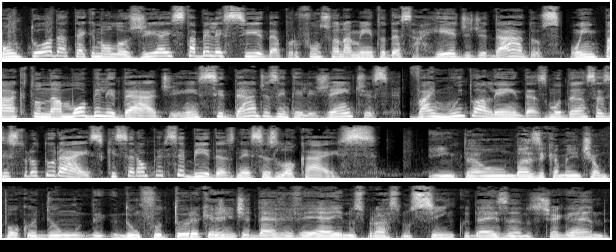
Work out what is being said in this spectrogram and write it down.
Com toda a tecnologia estabelecida para o funcionamento dessa rede de dados, o impacto na mobilidade em cidades inteligentes vai muito além das mudanças estruturais que serão percebidas nesses locais. Então, basicamente, é um pouco de um, de um futuro que a gente deve ver aí nos próximos 5, 10 anos chegando,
